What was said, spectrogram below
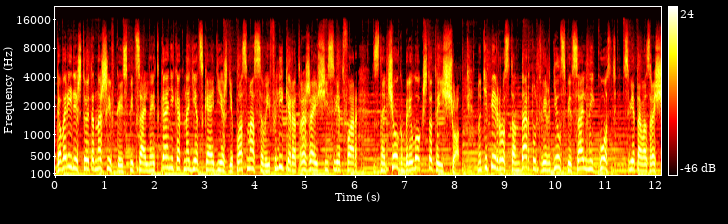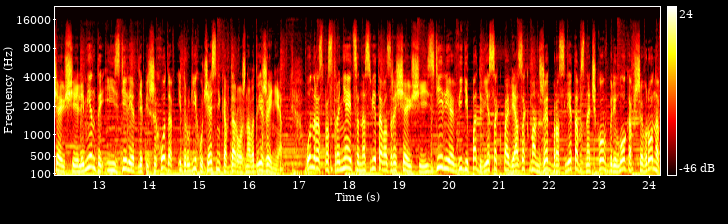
Говорили, что это нашивка из специальной ткани, как на детской одежде, пластмассовый фликер, отражающий свет фар, значок, брелок, что-то еще. Но теперь Росстандарт утвердил специальный ГОСТ – световозвращающие элементы и изделия для пешеходов и других участников дорожного движения. Он распространяется на световозвращающие изделия в виде подвесок, повязок, манжет, браслетов, значков, брелоков, шевронов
